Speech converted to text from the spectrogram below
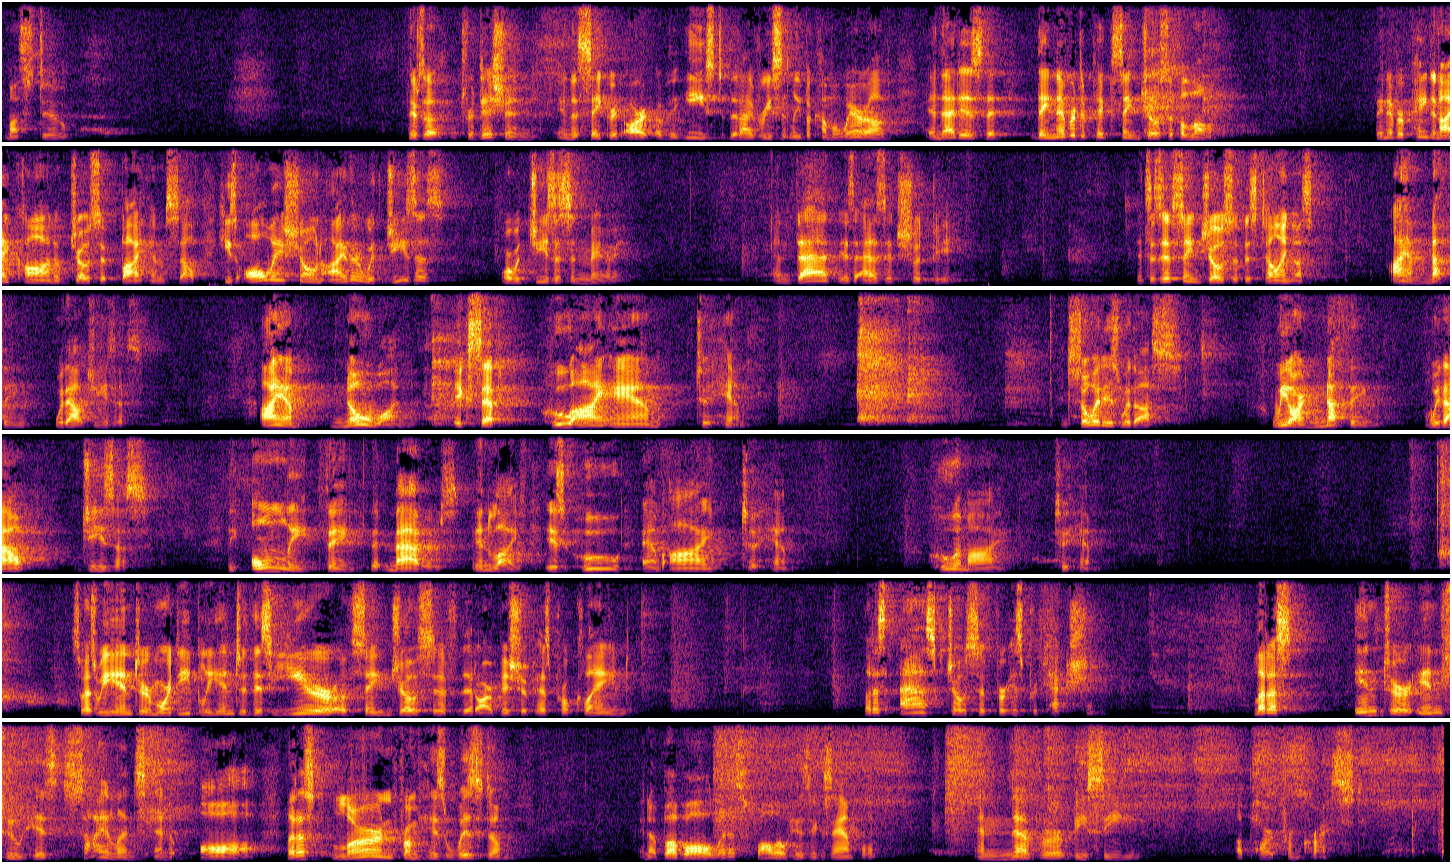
must do. There's a tradition in the sacred art of the East that I've recently become aware of, and that is that they never depict St. Joseph alone. They never paint an icon of Joseph by himself. He's always shown either with Jesus or with Jesus and Mary. And that is as it should be. It's as if St. Joseph is telling us, I am nothing without Jesus. I am no one except who I am to him. And so it is with us. We are nothing without Jesus. The only thing that matters in life is who am I to him? Who am I to him? So, as we enter more deeply into this year of St. Joseph that our bishop has proclaimed, let us ask Joseph for his protection. Let us enter into his silence and awe. Let us learn from his wisdom. And above all, let us follow his example and never be seen apart from Christ.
